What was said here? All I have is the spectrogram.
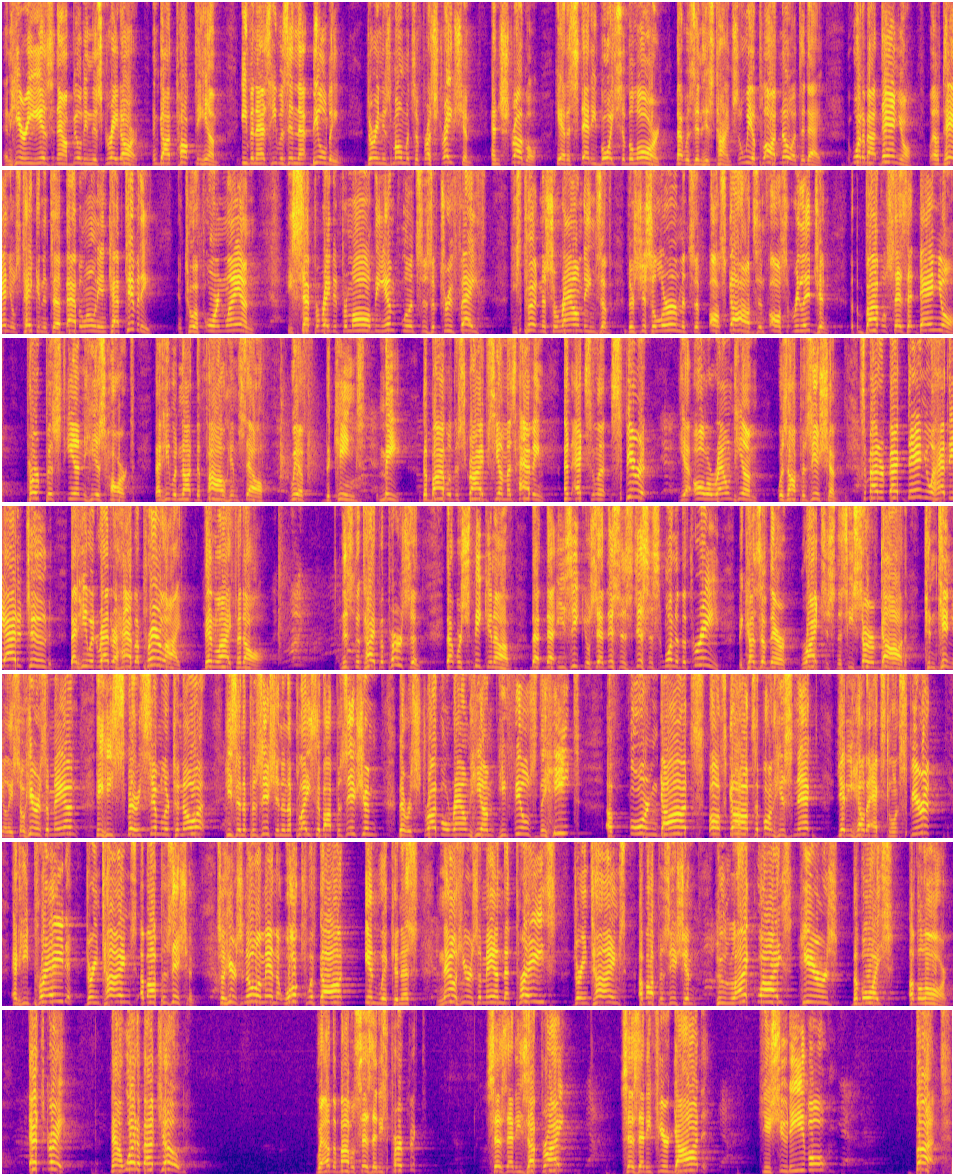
And here he is now building this great ark. And God talked to him even as he was in that building during his moments of frustration and struggle. He had a steady voice of the Lord that was in his time. So we applaud Noah today. What about Daniel? Well, Daniel's taken into Babylonian captivity, into a foreign land. He's separated from all the influences of true faith. He's put in the surroundings of, there's just allurements of false gods and false religion. But the Bible says that Daniel purposed in his heart that he would not defile himself with the king's meat. The Bible describes him as having an excellent spirit, yet all around him was opposition. As a matter of fact, Daniel had the attitude that he would rather have a prayer life than life at all. This is the type of person that we're speaking of. That, that Ezekiel said this is this is one of the three because of their righteousness. He served God continually. So here's a man, he, he's very similar to Noah. He's in a position, in a place of opposition. There is struggle around him. He feels the heat of foreign gods, false gods upon his neck, yet he held an excellent spirit and he prayed during times of opposition. So here's Noah, a man that walks with God in wickedness. Now here's a man that prays during times of opposition who likewise hears the voice of the Lord. That's great. Now, what about Job? Well, the Bible says that he's perfect, says that he's upright, says that he feared God, he eschewed evil, but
